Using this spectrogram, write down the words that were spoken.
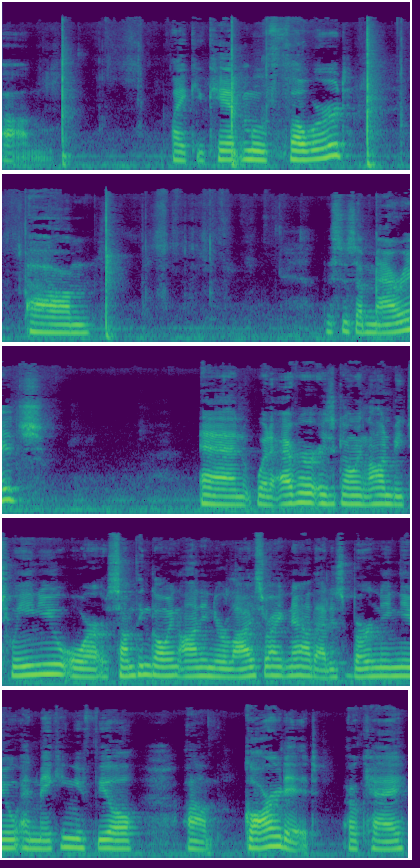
um, like you can't move forward um, this is a marriage. And whatever is going on between you or something going on in your lives right now that is burdening you and making you feel um, guarded, okay?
